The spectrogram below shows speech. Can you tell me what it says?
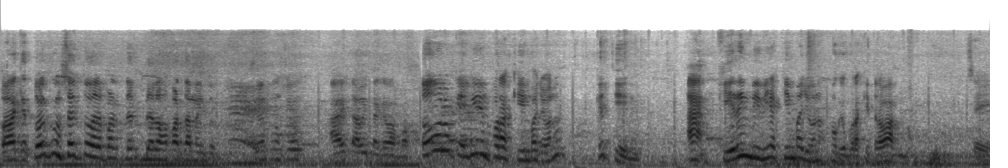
Para que todo el concepto de, de los apartamentos sea en función a esta vista que va a pasar. Todo lo que viven por aquí en Bayona, ¿qué tienen? Ah, quieren vivir aquí en Bayona porque por aquí trabajan. Sí.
